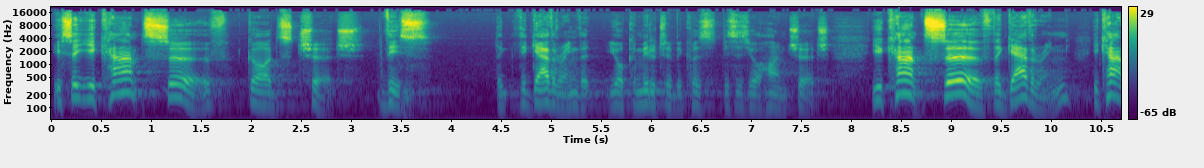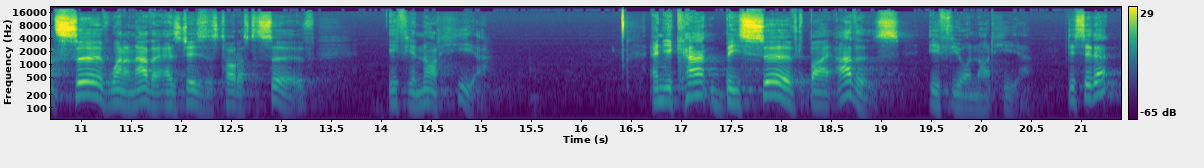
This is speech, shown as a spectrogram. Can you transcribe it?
You see, you can't serve God's church, this, the, the, gathering that you're committed to because this is your home church. You can't serve the gathering, you can't serve one another as Jesus told us to serve if you're not here. And you can't be served by others if you're not here. Do you see that?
